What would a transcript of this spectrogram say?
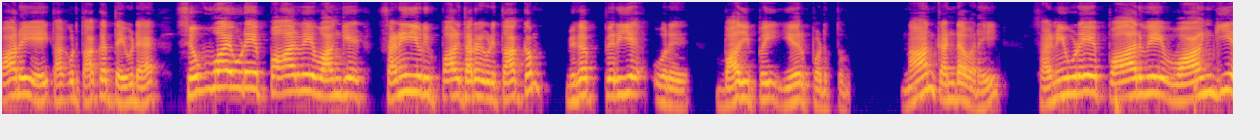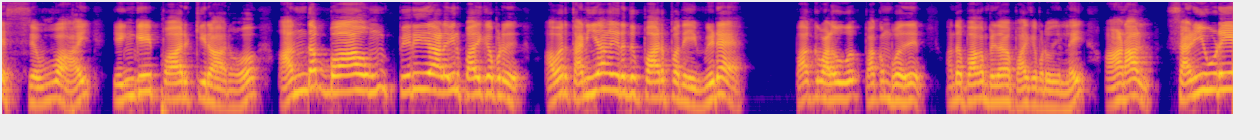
பார்வையை தாக்கக்கூடிய தாக்கத்தை விட செவ்வாயுடைய பார்வையை வாங்கிய சனியுடைய பார்வை தரக்கூடிய தாக்கம் மிகப்பெரிய ஒரு பாதிப்பை ஏற்படுத்தும். நான் கண்டவரை சனியுடைய பார்வையை வாங்கிய செவ்வாய் எங்கே பார்க்கிறாரோ அந்த பாவம் பெரிய அளவில் பாதிக்கப்படுது. அவர் தனியாக இருந்து பார்ப்பதை விட பார்க்கும் அளவு பார்க்கும்போது அந்த பாகம் பெரிதாக பாதிக்கப்படுவதில்லை. ஆனால் சனியுடைய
